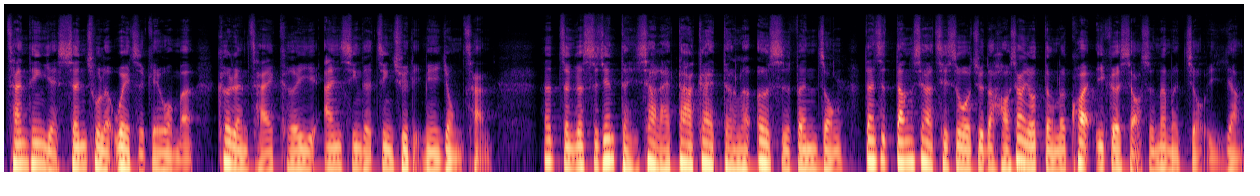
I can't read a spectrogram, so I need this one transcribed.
餐厅也伸出了位置给我们，客人才可以安心的进去里面用餐。那整个时间等下来大概等了二十分钟，但是当下其实我觉得好像有等了快一个小时那么久一样，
